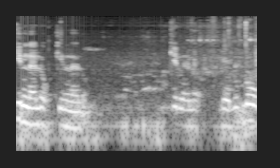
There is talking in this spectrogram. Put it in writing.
กินเลยลูกกินเลยลูก กินเลยลูกเดี๋ยวลูก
